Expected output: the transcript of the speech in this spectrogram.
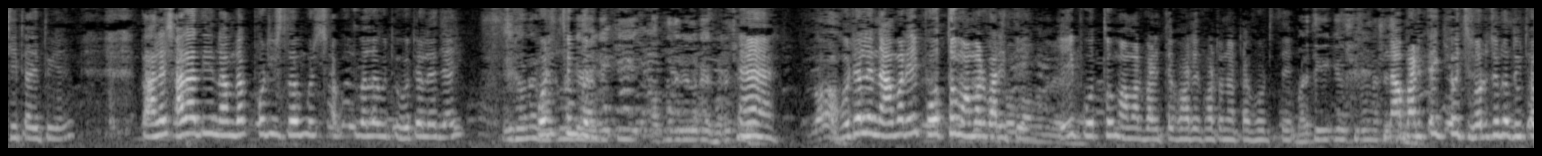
ছিটাই তুই। তাহলে সারাদিন আমরা পরিশ্রম করি সকালবেলা উঠে হোটেলে যাই। পরিশ্রম করি। হ্যাঁ। হোটেলে না আমার এই প্রথম আমার বাড়িতে। এই প্রথম আমার বাড়িতে ঘরে ঘটনাটা ঘটছে। না বাড়িতে কেউ ছোট ছোট দুইটা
